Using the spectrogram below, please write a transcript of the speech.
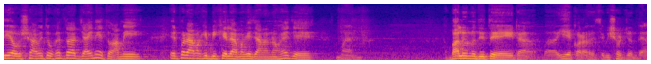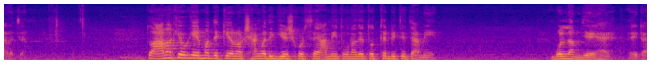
দিয়ে অবশ্য আমি তো ওখানে তো আর যাইনি, তো আমি এরপরে আমাকে বিকেলে আমাকে জানানো হয় যে বালু নদীতে এটা ইয়ে করা হয়েছে, বিসর্জন দেওয়া হয়েছে। তো আমাকে ওকে এর মধ্যে কেউ এক সাংবাদিক জিজ্ঞেস করছে, আমি তো ওনাদের তথ্যের ভিত্তিতে আমি বললাম যে হ্যাঁ এটা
